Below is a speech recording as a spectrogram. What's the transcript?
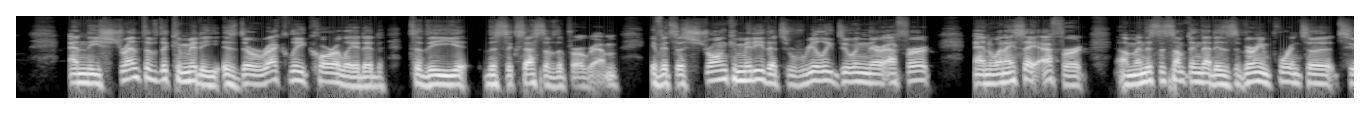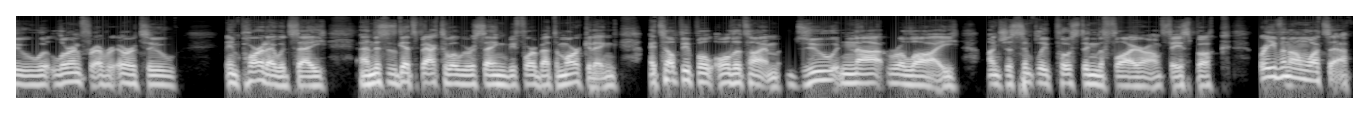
and the strength of the committee is directly correlated to the the success of the program. If it's a strong committee that's really doing their effort and when i say effort um, and this is something that is very important to to learn forever or to impart i would say and this is, gets back to what we were saying before about the marketing i tell people all the time do not rely on just simply posting the flyer on facebook or even on whatsapp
